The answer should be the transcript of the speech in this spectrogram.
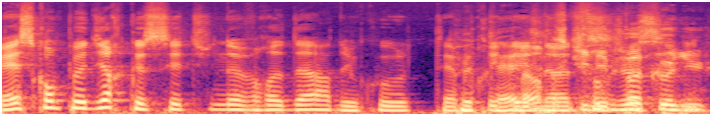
Mais est-ce qu'on peut dire que c'est une œuvre d'art du coup T'as pris des Non, parce notes qu'il faut est que pas connu.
